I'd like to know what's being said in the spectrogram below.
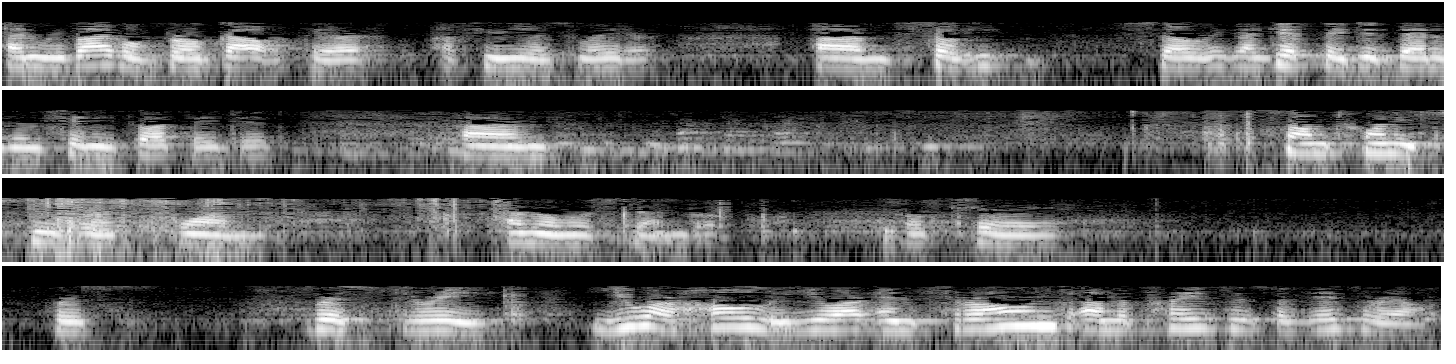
and revival broke out there a few years later. Um, so he, so I guess they did better than Finney thought they did. Um, Psalm 22, verse 1. I'm almost done, but okay. Verse, verse 3. You are holy. You are enthroned on the praises of Israel.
